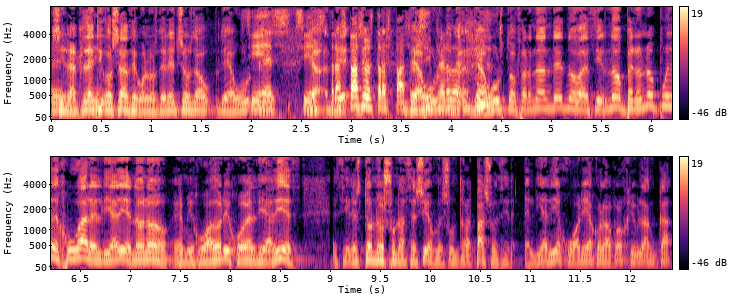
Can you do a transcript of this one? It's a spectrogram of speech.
si el eh, Atlético se hace con los derechos de, de Augusto... Si es, si es traspaso, es traspaso. De, Augusto Fernández no va a decir, no, pero no puede jugar el día 10. No, no, es mi jugador y juega el día 10. Es decir, esto no es una cesión, es un traspaso. Es decir, el día 10 jugaría con la roja y blanca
